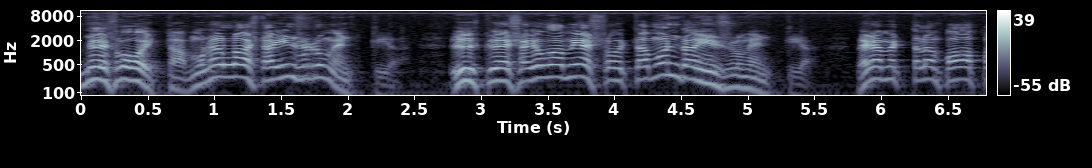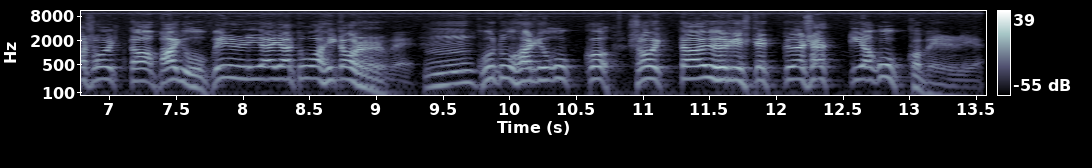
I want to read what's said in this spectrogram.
Ne soittaa monenlaista instrumenttia. Yhtyessä joka mies soittaa monta instrumenttia. Perämettälän paappa soittaa pajupilliä ja tuohitorvea. Mm. Kutuharju Ukko soittaa yhdistettyä säkkiä ja kukkopilliä.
